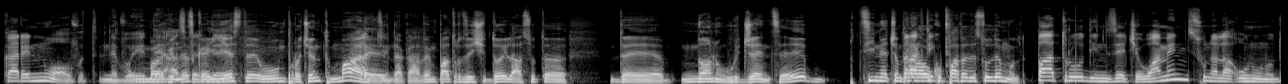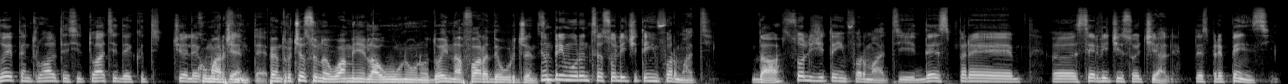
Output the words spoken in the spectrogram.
care nu au avut nevoie mă de gândesc astfel că de este un procent mare. Acțiuni. Dacă avem 42% de non-urgențe, ține centrala Practic, ocupată destul de mult. 4 din 10 oameni sună la 112 pentru alte situații decât cele Cum urgente. Ar fi? Pentru ce sună oamenii la 112 în afară de urgențe? În primul rând să solicite informații. da. solicită informații despre uh, servicii sociale, despre pensii.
